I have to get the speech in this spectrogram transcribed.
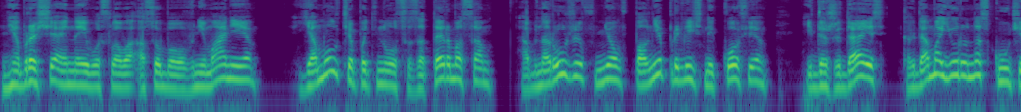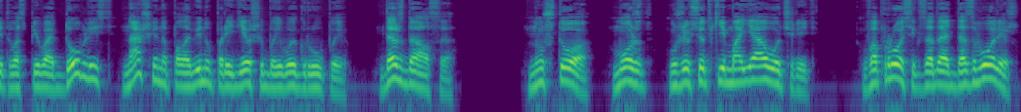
Не обращая на его слова особого внимания, я молча потянулся за термосом, обнаружив в нем вполне приличный кофе и дожидаясь, когда майору наскучит воспевать доблесть нашей наполовину поредевшей боевой группы. Дождался. Ну что, может, уже все-таки моя очередь? Вопросик задать дозволишь?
